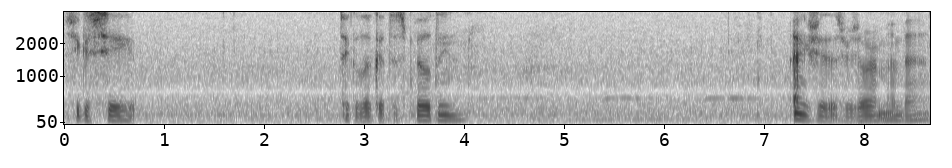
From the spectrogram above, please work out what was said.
As you can see, take a look at this building. Actually, this resort, my bad.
